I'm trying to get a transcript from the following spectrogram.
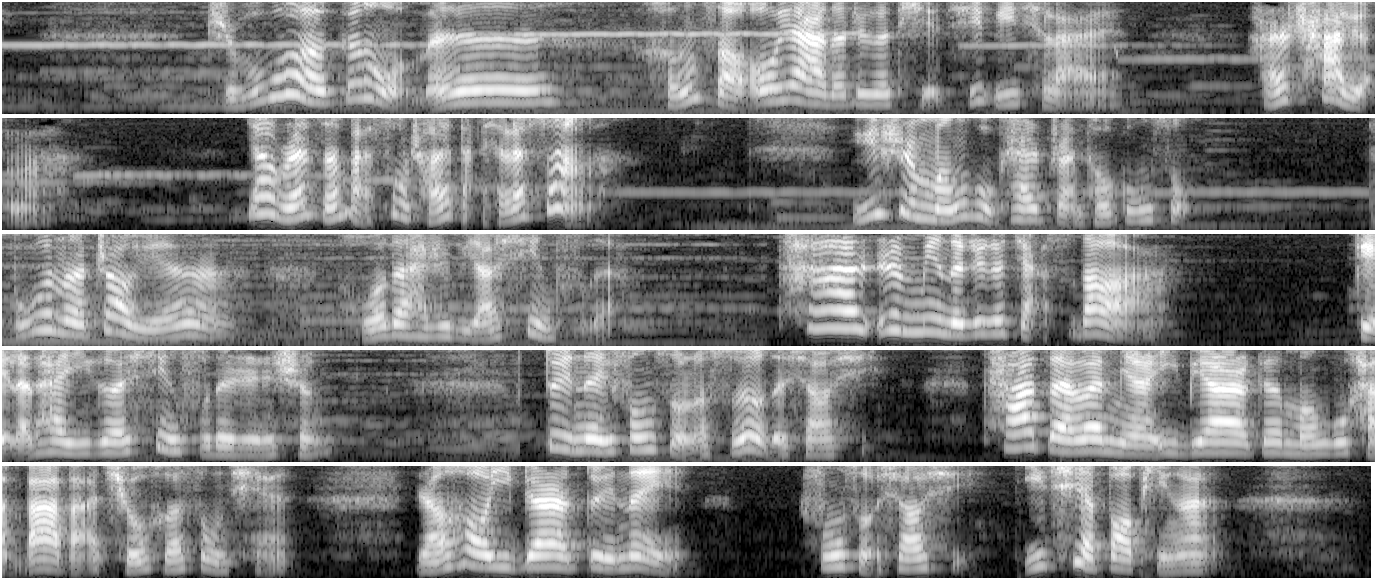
只不过跟我们横扫欧亚的这个铁骑比起来，还是差远了。要不然咱把宋朝也打下来算了。于是蒙古开始转头攻宋。不过呢，赵云啊，活得还是比较幸福的。他任命的这个贾似道啊，给了他一个幸福的人生。对内封锁了所有的消息，他在外面一边跟蒙古喊爸爸求和送钱，然后一边对内封锁消息，一切报平安。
